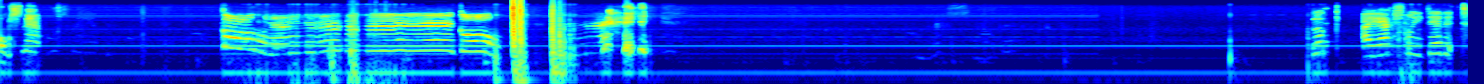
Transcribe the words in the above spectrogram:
Oh snap! Go, go! Look, I actually did it.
